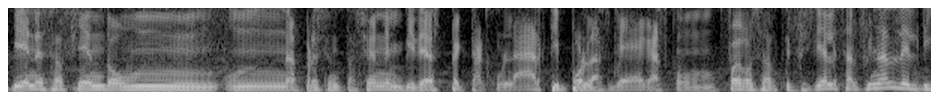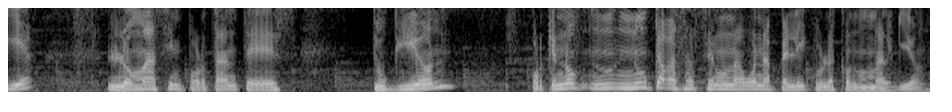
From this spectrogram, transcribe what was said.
vienes haciendo un- una presentación en video espectacular, tipo Las Vegas, con fuegos artificiales. Al final del día, lo más importante es tu guion, porque no, nunca vas a hacer una buena película con un mal guion.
